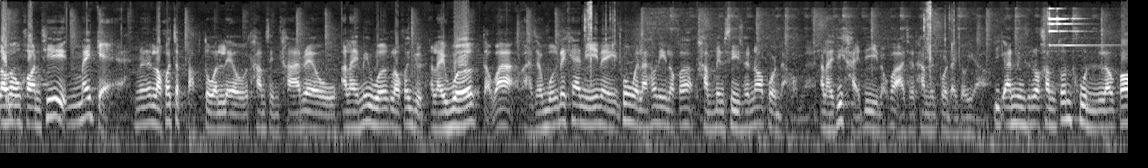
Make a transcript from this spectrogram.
เราเป็นองค์กรที่ไม่แก่เพราะฉะนั้นเราก็จะปรับตัวเร็วทำสินค้าเร็ว อะไรไม่เวิร์กเราก็หยุดอะไรเวิร์กแต่ว่าอาจจะเวิร์กได้แค่นี้ในช่วงเวลาเท่านี้เราก็ทำเป็นซีซันอลโปรดักต์ออกมา อะไรที่ขายดีเราก็อาจจะทำเป็นโปรดักต์ยาวๆอีกอันหนึงคือเราทำต้นทุน แล้วก็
